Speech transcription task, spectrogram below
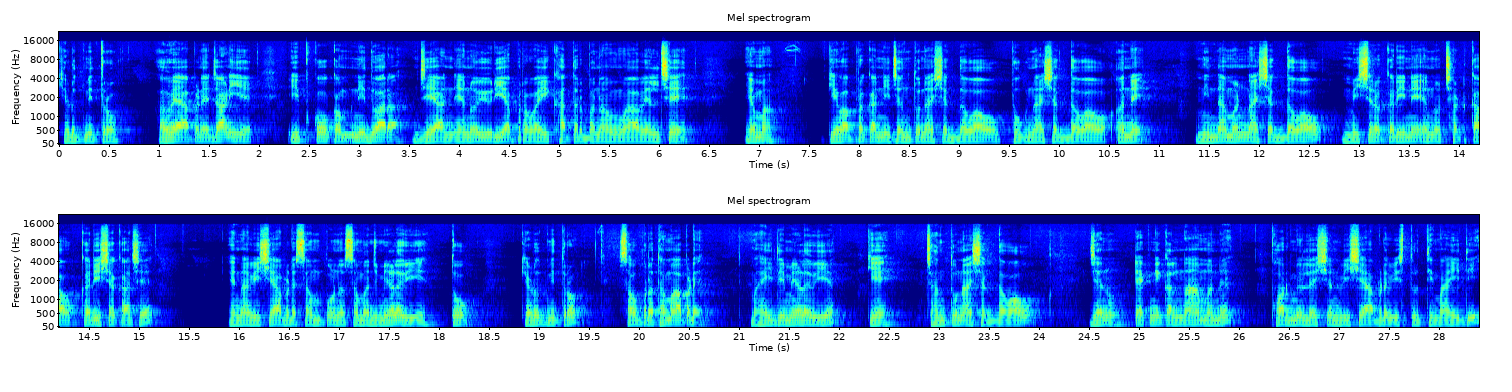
ખેડૂત મિત્રો, હવે આપણે જાણીએ ઇફકો કંપની દ્વારા જે આ નેનો યુરિયા પ્રવાહી ખાતર બનાવવામાં આવેલ છે, એમાં કેવા પ્રકારની જંતુનાશક દવાઓ ફૂગનાશક દવાઓ અને નિંદામણનાશક દવાઓ મિશ્ર કરીને એનો છંટકાવ કરી શકાશે? એના વિશે આપણે સંપૂર્ણ સમજ મેળવીએ તો ખેડૂત મિત્રો, સૌપ્રથમ આપણે માહિતી મેળવીએ કે જંતુનાશક દવાઓ જેનું ટેકનિકલ નામ અને ફોર્મ્યુલેશન વિશે આપણે વિસ્તૃતથી માહિતી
